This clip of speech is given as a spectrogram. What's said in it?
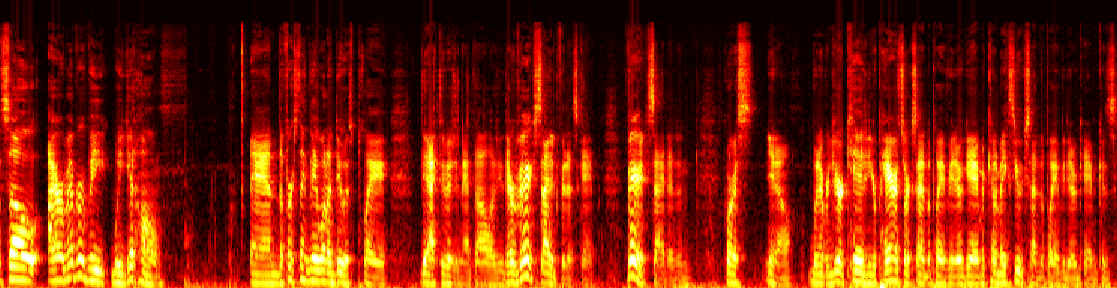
so I remember we, we get home, and the first thing they want to do is play the Activision anthology. They're very excited for this game. Very excited. And of course, you know, whenever you're a kid and your parents are excited to play a video game, it kind of makes you excited to play a video game because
